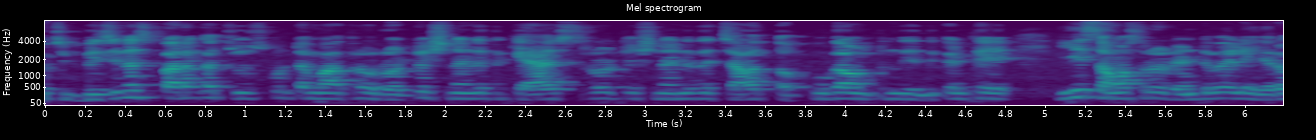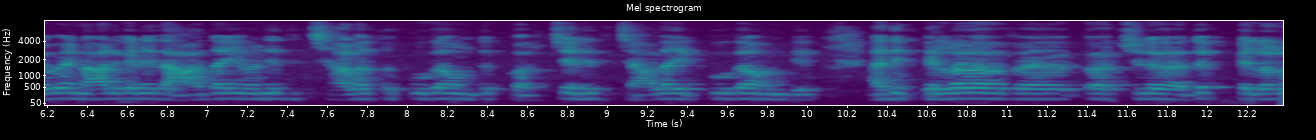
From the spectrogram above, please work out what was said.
కొంచెం బిజినెస్ పరంగా చూసుకుంటే మాత్రం రొటేషన్ అనేది క్యాష్ రొటేషన్ అనేది చాలా తక్కువగా ఉంటుంది. ఎందుకంటే ఈ సంవత్సరం 2024 అనేది ఆదాయం అనేది చాలా తక్కువగా ఉంది. ఖర్చు అనేది చాలా ఎక్కువగా ఉంది. అది పిల్లల ఖర్చులు అదే పిల్లల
